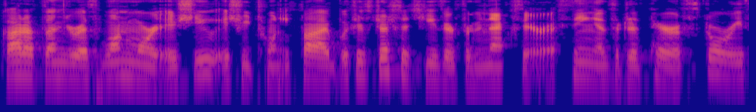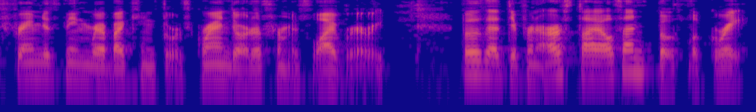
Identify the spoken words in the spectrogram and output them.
God of Thunder has one more issue, issue 25, which is just a teaser for the next era, seeing as it is a pair of stories framed as being read by King Thor's granddaughters from his library. Both have different art styles, and both look great.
